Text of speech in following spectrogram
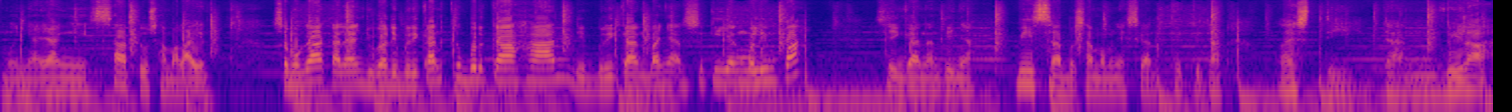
menyayangi satu sama lain. Semoga kalian juga diberikan keberkahan, diberikan banyak rezeki yang melimpah sehingga nantinya bisa bersama menyaksikan kekitan Lesti dan Bilar.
